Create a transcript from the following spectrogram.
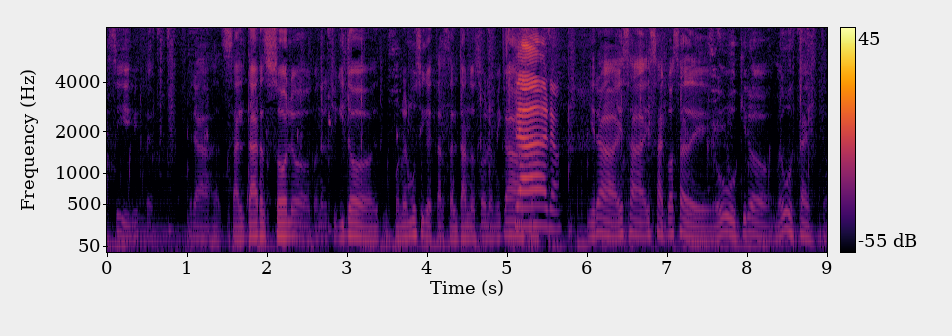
así, ¿viste? Era saltar solo, cuando era chiquito, poner música y estar saltando solo en mi casa. Claro. Y era esa, esa cosa de, uh, quiero, me gusta esto.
